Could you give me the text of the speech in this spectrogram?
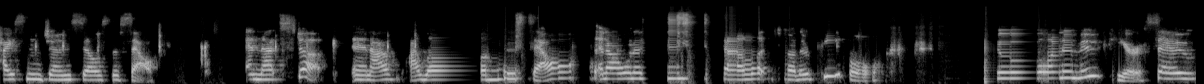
Tyson Jones sells the South, and that's stuck. And I I love the South, and I want to sell it to other people who want to move here. So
